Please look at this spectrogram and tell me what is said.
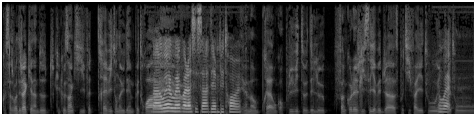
que ça se voit déjà qu'il y en a de, quelques-uns qui, en fait, très vite, on a eu des MP3. bah et, ouais, ouais, euh, voilà, c'est ça, des MP3. Ouais. Et même après, encore plus vite, dès le fin collège, lycée, il y avait déjà Spotify et tout. Et Ouais. en fait, on,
